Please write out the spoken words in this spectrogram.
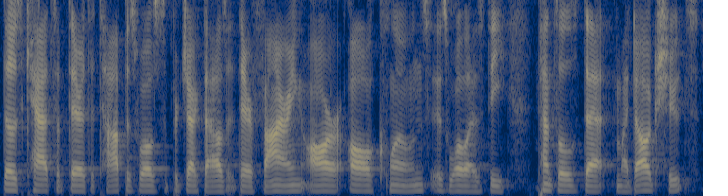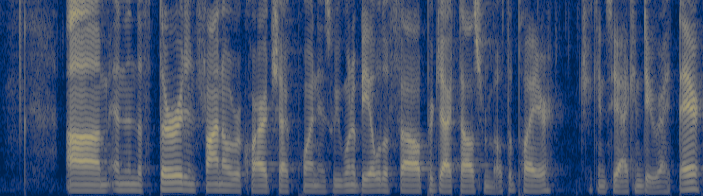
those cats up there at the top, as well as the projectiles that they're firing, are all clones, as well as the pencils that my dog shoots. Um, and then the third and final required checkpoint is we want to be able to fire projectiles from both the player, which you can see I can do right there,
